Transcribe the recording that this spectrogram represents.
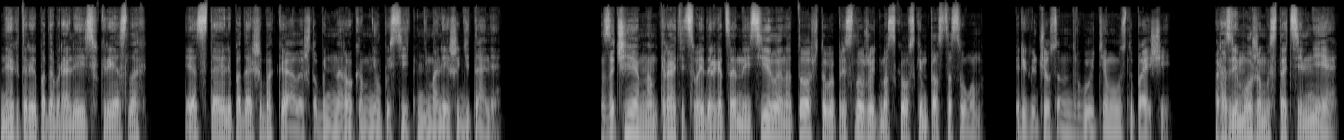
Некоторые подобрались в креслах и отставили подальше бокалы, чтобы ненароком не упустить ни малейшей детали. «Зачем нам тратить свои драгоценные силы на то, чтобы прислуживать московским толстосумам?» переключился на другую тему выступающий. «Разве можем мы стать сильнее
